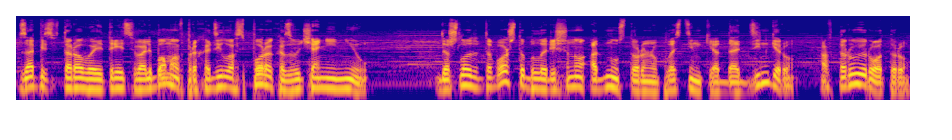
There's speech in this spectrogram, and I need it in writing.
Запись второго и третьего альбомов проходила в спорах о звучании New. Дошло до того, что было решено одну сторону пластинки отдать Дингеру, а вторую Ротору.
